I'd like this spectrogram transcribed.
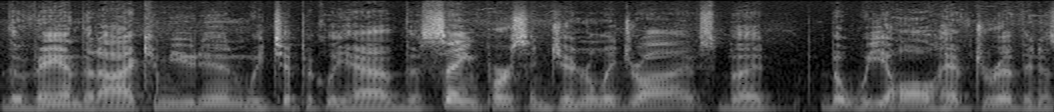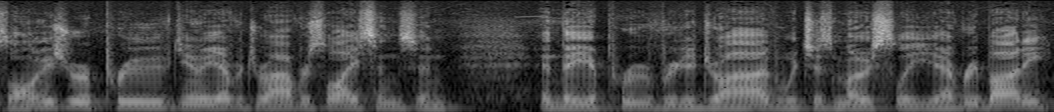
the van that I commute in, we typically have the same person generally drives, but but we all have driven as long as you're approved. You know, you have a driver's license and and they approve you to drive, which is mostly everybody.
